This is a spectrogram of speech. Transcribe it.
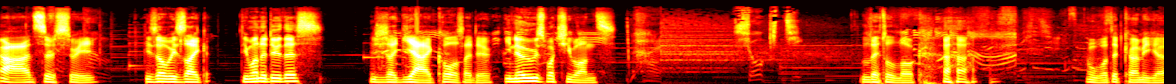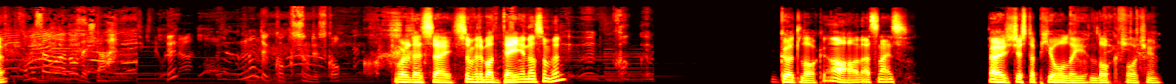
ah, it's so sweet. He's always like, do you want to do this? And she's like, yeah, of course I do. He knows what she wants. Little look. what did Komi get? What did I say? Something about dating or something? Good luck. Oh, that's nice. Oh, it's just a purely luck fortune.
